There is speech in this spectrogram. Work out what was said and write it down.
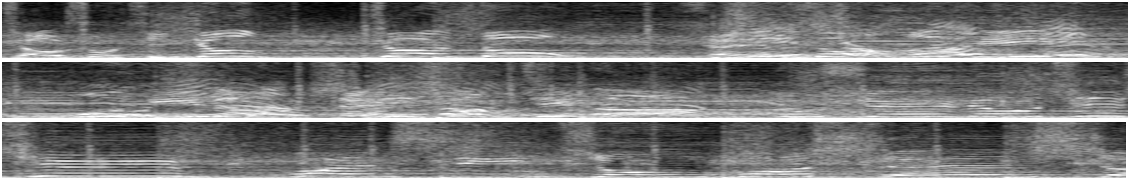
斗，独角兽金刚战斗，神兽合体，无敌的神兽金刚，用血肉之躯唤醒中国神兽。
